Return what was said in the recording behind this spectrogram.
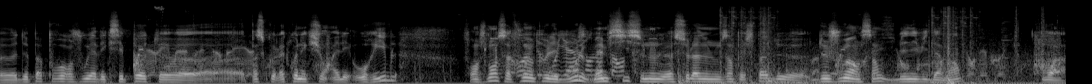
Euh, de pas pouvoir jouer avec ses potes euh, parce que la connexion, elle est horrible. Franchement, ça fout un peu les boules, même si cela ne nous empêche pas de, jouer ensemble, bien évidemment. Voilà.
